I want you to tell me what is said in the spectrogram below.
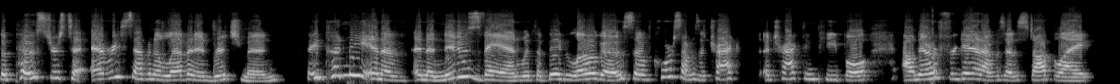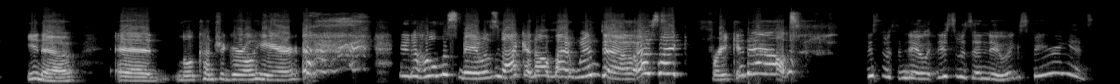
the posters to every 7-Eleven in Richmond. They put me in a in a news van with a big logo. So of course I was attract attracting people. I'll never forget. I was at a stoplight, you know, and little country girl here. and a homeless man was knocking on my window. I was like freaking out. This was new. This was a new experience.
